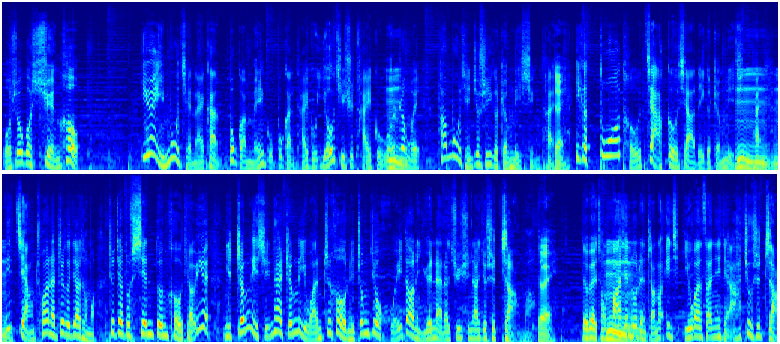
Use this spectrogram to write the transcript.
我说过选后。因为以目前来看，不管美股，不管台股，尤其是台股，嗯、我认为它目前就是一个整理形态，对，一个多头架构下的一个整理形态。嗯嗯、你讲穿了，这个叫什么？这叫做先蹲后跳。因为你整理形态整理完之后，你终究回到你原来的趋势，那就是涨嘛。对。对不对？从八千多点涨到一千一万三千点啊，就是涨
